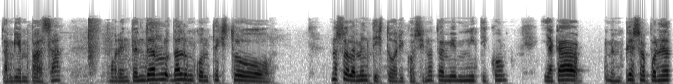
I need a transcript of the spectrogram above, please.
también pasa por entenderlo, darle un contexto no solamente histórico, sino también mítico, y acá me empiezo a poner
